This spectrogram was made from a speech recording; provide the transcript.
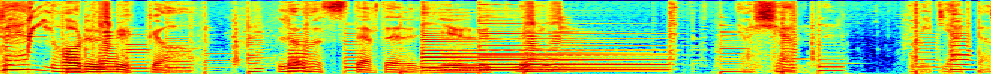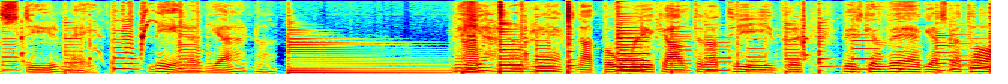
den har du mycket av. Lust efter njutning. Jag känner och mitt hjärta styr mig mer än hjärnan. När hjärnan räknat på olika alternativ för vilken väg jag ska ta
